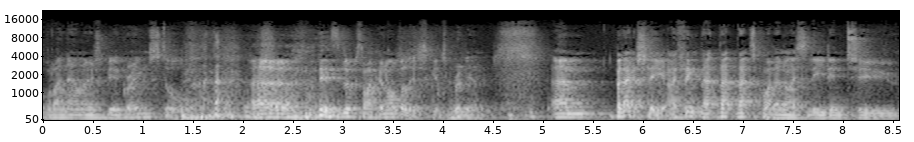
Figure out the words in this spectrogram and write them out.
What I now know to be a grain store. uh, it looks like an obelisk. It's brilliant. Um, but actually, I think that, that that's quite a nice lead into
